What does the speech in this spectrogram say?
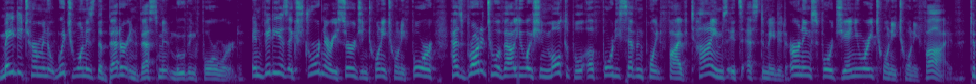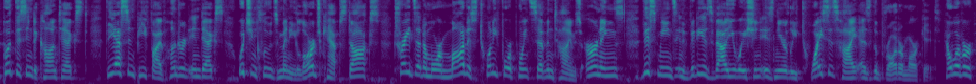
may determine which one is the better investment moving forward. Nvidia's extraordinary surge in 2024 has brought it to a valuation multiple of 47.5 times its estimated earnings for January 2025. To put this into context, the S&P 500 index, which includes many large-cap stocks, trades at a more modest 24.7 times earnings. This means Nvidia's valuation is nearly twice as high as the broader market. However,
